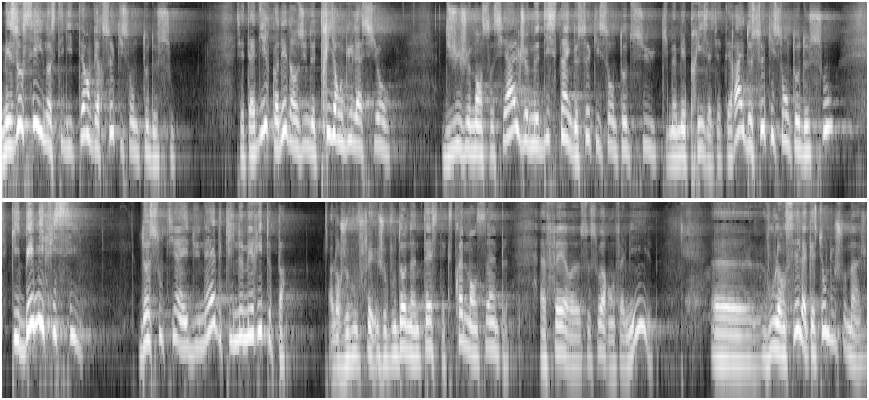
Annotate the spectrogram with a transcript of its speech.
mais aussi une hostilité envers ceux qui sont au-dessous. C'est-à-dire qu'on est dans une triangulation du jugement social, je me distingue de ceux qui sont au-dessus, qui me méprisent, etc., et de ceux qui sont au-dessous, qui bénéficient d'un soutien et d'une aide qu'ils ne méritent pas. Alors je vous, fais, je vous donne un test extrêmement simple à faire euh, ce soir en famille. Euh, vous lancez la question du chômage.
